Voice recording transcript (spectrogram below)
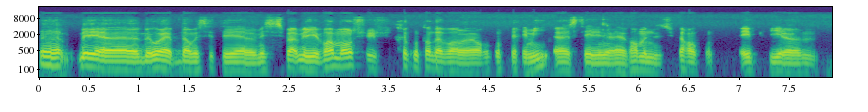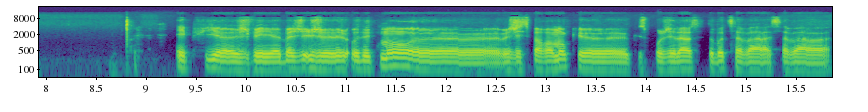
mais, euh, mais ouais, non, mais c'était, mais c'est super. Mais vraiment, je suis, je suis très content d'avoir rencontré Rémi. c'était vraiment une super rencontre. Et puis, et puis, euh, je vais, euh, bah, je, je, honnêtement, euh, j'espère vraiment que, que ce projet-là, cette boîte, ça va, ça va,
